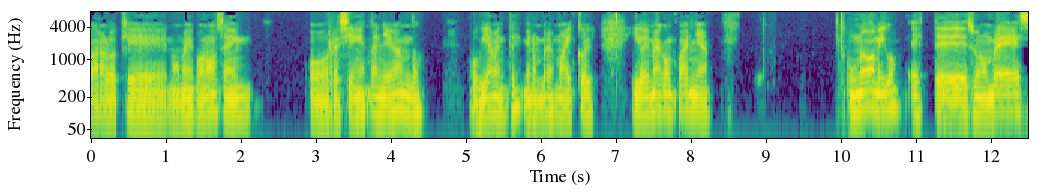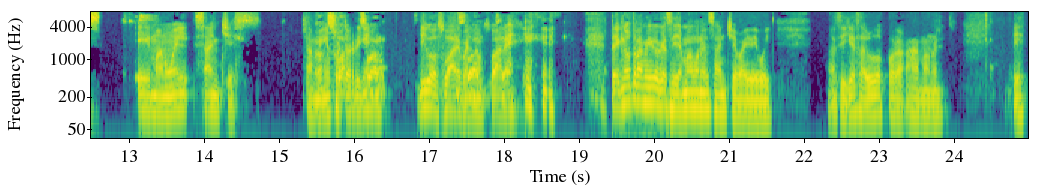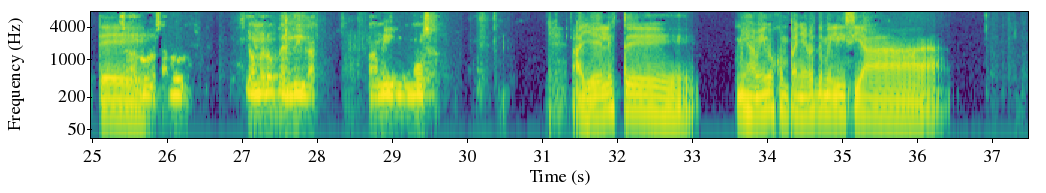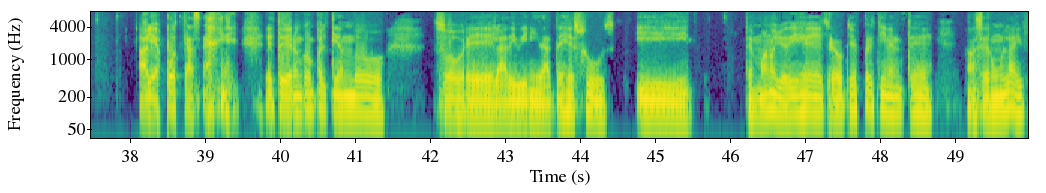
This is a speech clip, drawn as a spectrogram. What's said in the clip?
para los que no me conocen o recién están llegando, obviamente, mi nombre es Michael y hoy me acompaña un nuevo amigo, este, su nombre es Emanuel Sánchez, también es puertorriqueño. Digo Suárez, perdón, Suárez. Tengo otro amigo que se llama Manuel Sánchez, by the way. Así que saludos por a, Manuel. Este... Saludos, saludos. Dios me los bendiga. Familia hermosa. Ayer, este, mis amigos, compañeros de milicia, alias podcast, estuvieron compartiendo sobre la divinidad de Jesús y, hermano, yo dije, creo que es pertinente hacer un live,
